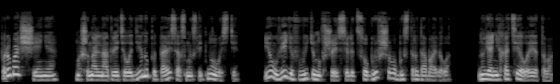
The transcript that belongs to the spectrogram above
Порабощение, машинально ответила Дина, пытаясь осмыслить новости. И, увидев вытянувшееся лицо бывшего, быстро добавила. Но я не хотела этого.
